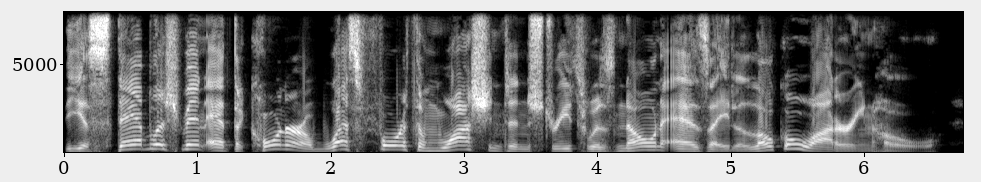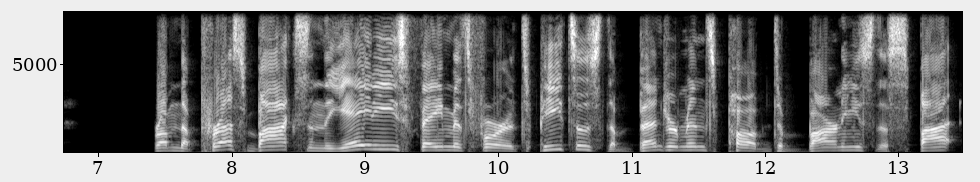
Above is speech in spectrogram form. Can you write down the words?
the establishment at the corner of West 4th and Washington Streets was known as a local watering hole. From the press box in the 80s, famous for its pizzas, the Benjamin's Pub to Barney's, the spot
